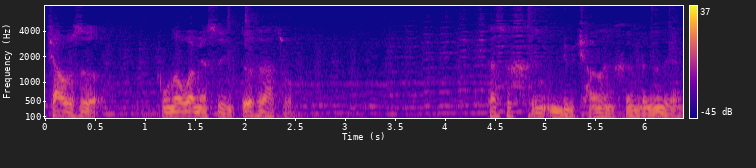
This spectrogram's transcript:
家务事、工作外面事情都是她做。她是很女强人、很能人的人。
